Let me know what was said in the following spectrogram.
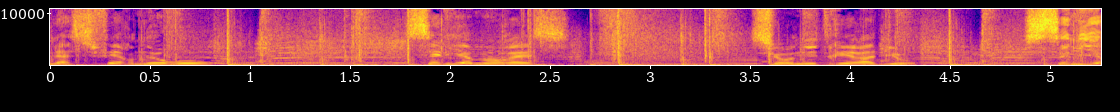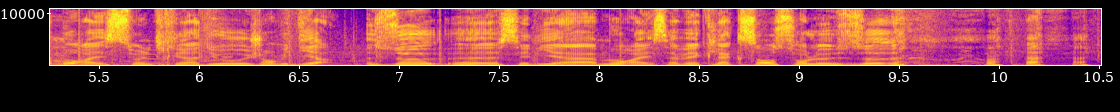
La sphère neuro, Célia Morès sur Nutri Radio. Célia Morès sur Nutri Radio. J'ai envie de dire The euh, Célia Morès avec l'accent sur le The.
